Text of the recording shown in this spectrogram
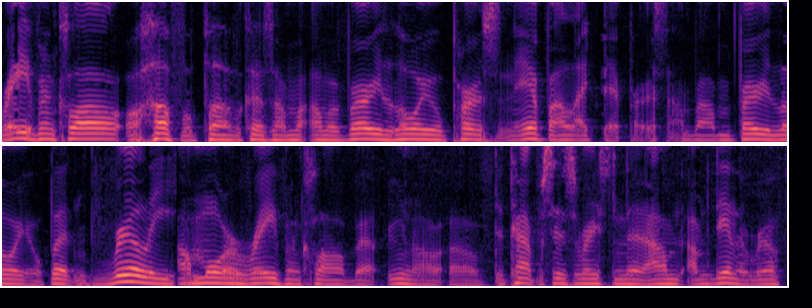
Ravenclaw or Hufflepuff because I'm a, I'm a very loyal person. If I like that person, I'm, I'm very loyal. But really, I'm more Ravenclaw, but you know, of the type of situation that I'm I'm dealing with.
